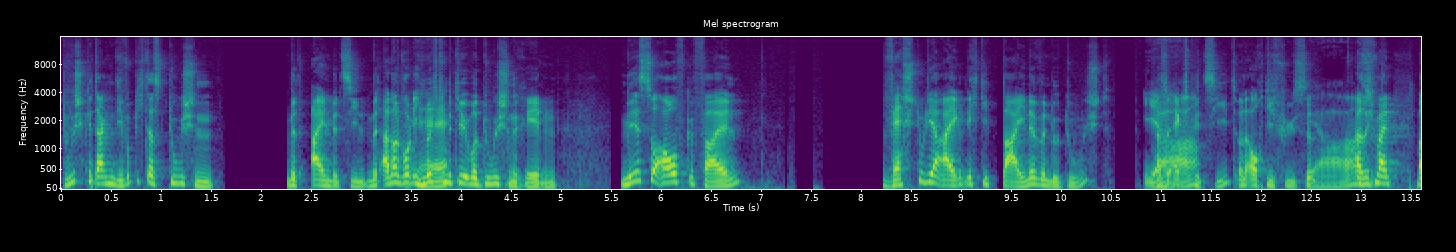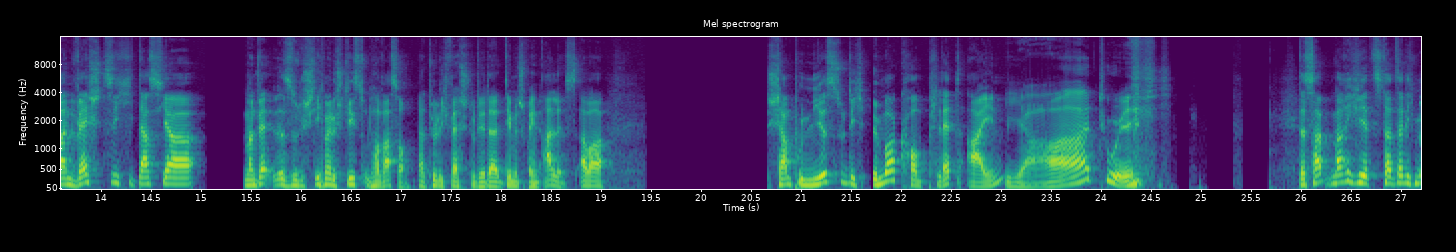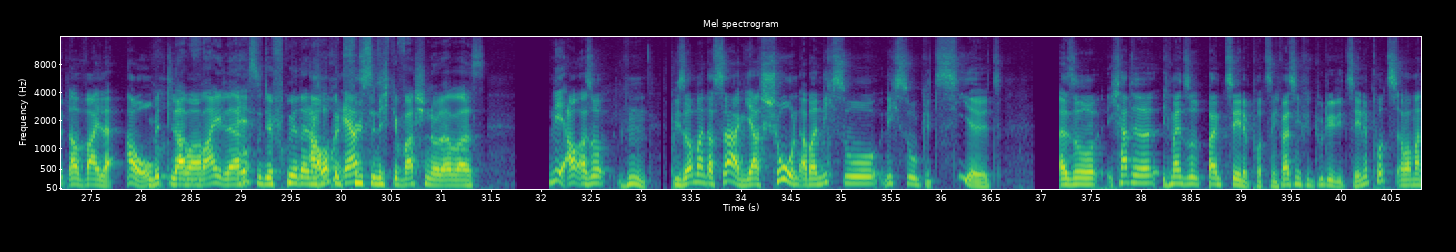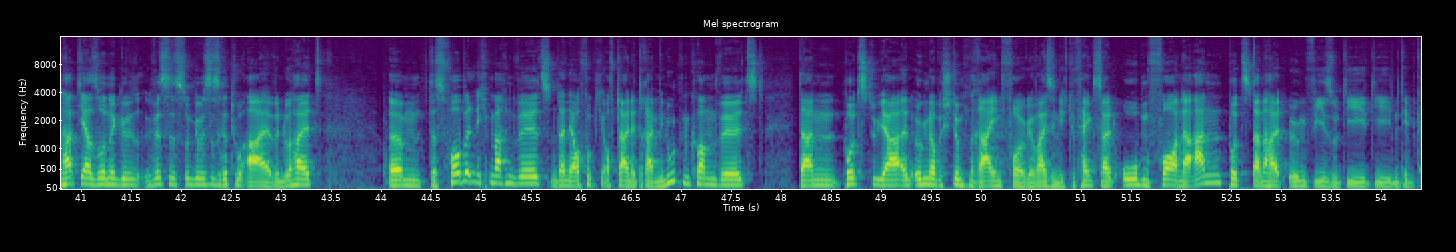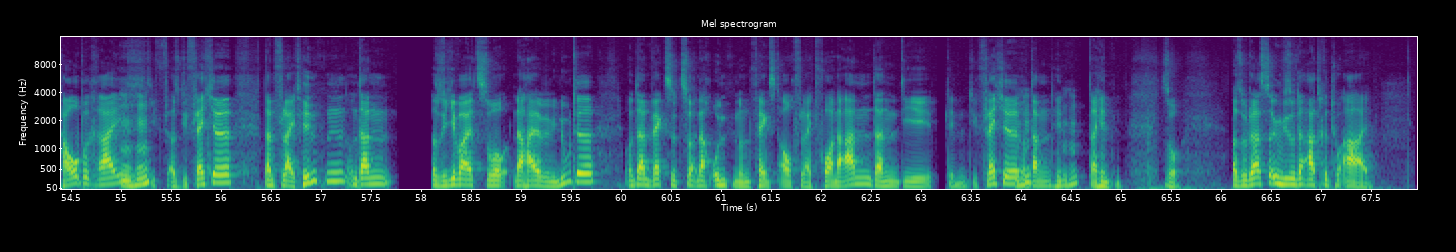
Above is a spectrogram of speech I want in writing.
Duschgedanken, die wirklich das Duschen mit einbeziehen. Mit anderen Worten, ich Hä? möchte mit dir über Duschen reden. Mir ist so aufgefallen, wäschst du dir eigentlich die Beine, wenn du duscht? Ja. Also explizit und auch die Füße. Ja. Also ich meine, man wäscht sich das ja, man also ich meine, du stehst unter Wasser. Natürlich wäschst du dir da dementsprechend alles, aber schamponierst du dich immer komplett ein? ja, tue ich. Das mache ich jetzt tatsächlich mittlerweile auch. Mittlerweile aber, hast du dir früher deine erst- nicht gewaschen oder was? Nee, also, hm, wie soll man das sagen? Ja, schon, aber nicht so, nicht so gezielt. Also, ich hatte, ich meine, so beim Zähneputzen, ich weiß nicht, wie du dir die Zähne putzt, aber man hat ja so, eine gewisses, so ein gewisses Ritual. Wenn du halt ähm, das Vorbild nicht machen willst und dann ja auch wirklich auf deine drei Minuten kommen willst, dann putzt du ja in irgendeiner bestimmten Reihenfolge, weiß ich nicht. Du fängst halt oben vorne an, putzt dann halt irgendwie so die, die, den Kaubereich, Mhm. die, also die Fläche, dann vielleicht hinten und dann, also jeweils so eine halbe Minute und dann wechselst du nach unten und fängst auch vielleicht vorne an, dann die, den, die Fläche Mhm. und dann hin, Mhm. da hinten. So. Also du hast irgendwie so eine Art Ritual.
